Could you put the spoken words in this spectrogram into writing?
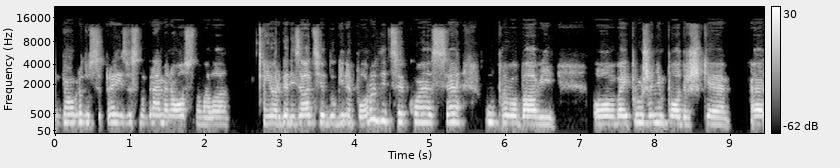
u Beogradu se pre izvesnog vremena osnovala i organizacija Dugine porodice koja se upravo bavi ovaj, pružanjem podrške e,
